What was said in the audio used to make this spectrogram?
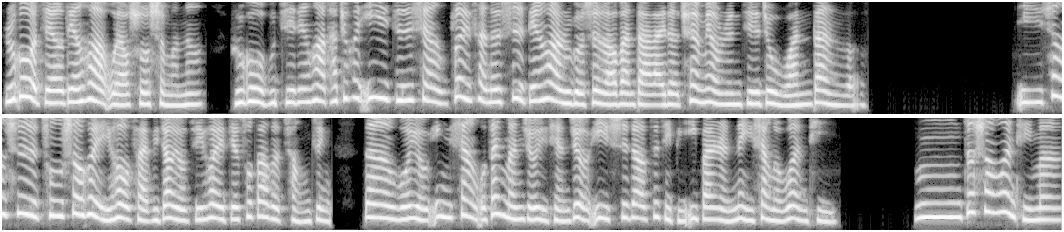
如果我接了电话，我要说什么呢？如果我不接电话，它就会一直响。最惨的是，电话如果是老板打来的，却没有人接，就完蛋了。以上是出社会以后才比较有机会接触到的场景，但我有印象，我在蛮久以前就有意识到自己比一般人内向的问题。嗯，这算问题吗？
